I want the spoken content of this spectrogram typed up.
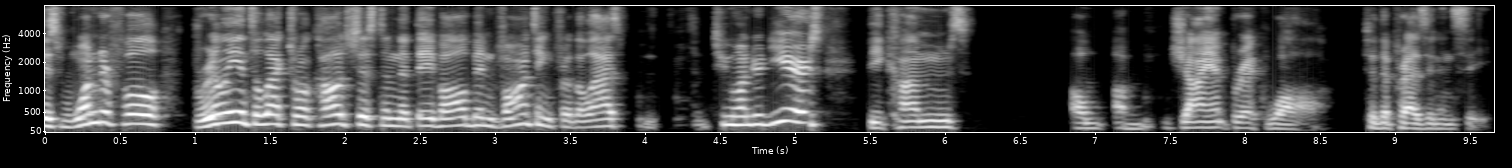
this wonderful, brilliant electoral college system that they've all been vaunting for the last 200 years becomes a, a, giant brick wall to the presidency.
